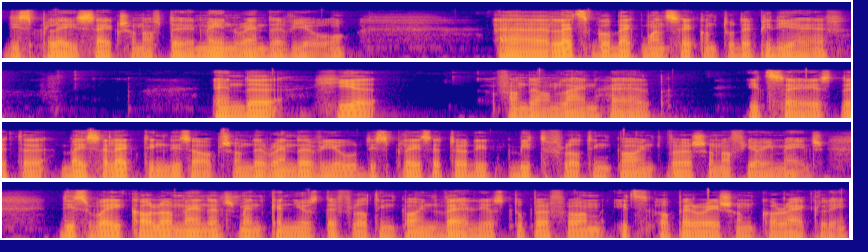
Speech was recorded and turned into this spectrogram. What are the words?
display section of the main render view, uh, let's go back one second to the PDF and uh, here from the online help it says that uh, by selecting this option the render view displays a 30-bit floating point version of your image this way color management can use the floating point values to perform its operation correctly.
